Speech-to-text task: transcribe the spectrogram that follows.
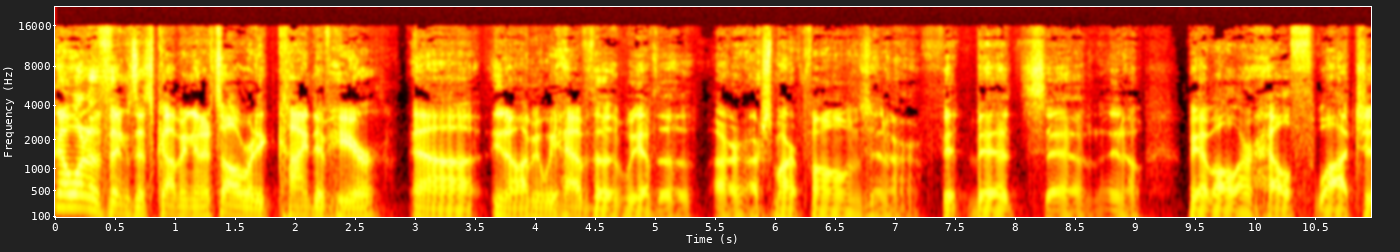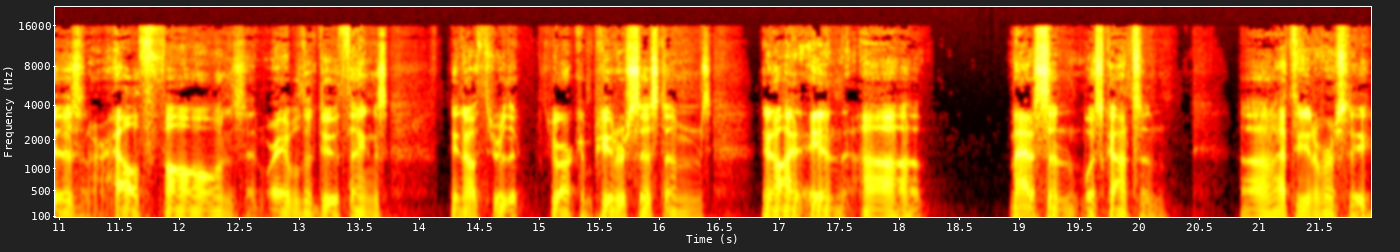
You know, one of the things that's coming, and it's already kind of here. Uh, you know, I mean, we have the we have the our, our smartphones and our Fitbits, and you know, we have all our health watches and our health phones, and we're able to do things, you know, through the through our computer systems. You know, in uh, Madison, Wisconsin, uh, at the University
